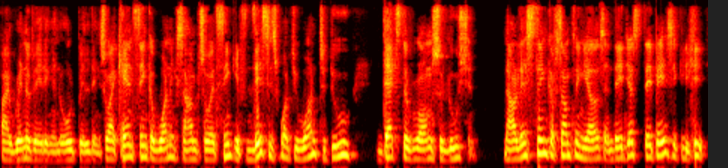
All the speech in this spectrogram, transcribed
by renovating an old building. So I can't think of one example. So I think if this is what you want to do, that's the wrong solution. Now let's think of something else. And they just, they basically,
